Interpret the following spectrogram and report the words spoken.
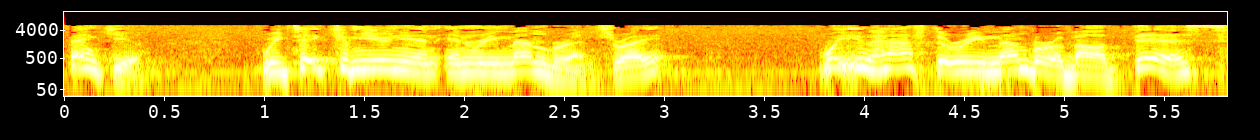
Thank you. We take communion in remembrance, right? What you have to remember about this,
